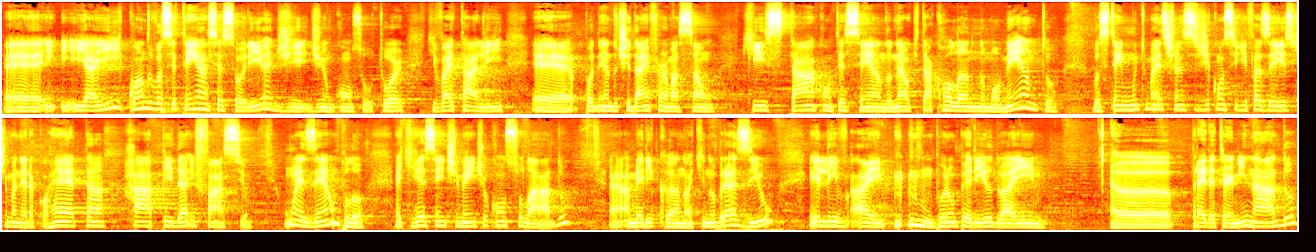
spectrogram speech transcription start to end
É, e, e, aí, quando você tem a assessoria de, de um consultor que vai estar tá ali é, podendo te dar informação que está acontecendo, né, o que está rolando no momento, você tem muito mais chances de conseguir fazer isso de maneira correta, rápida e fácil. Um exemplo é que recentemente o consulado americano aqui no Brasil, ele vai por um período aí uh, pré-determinado,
